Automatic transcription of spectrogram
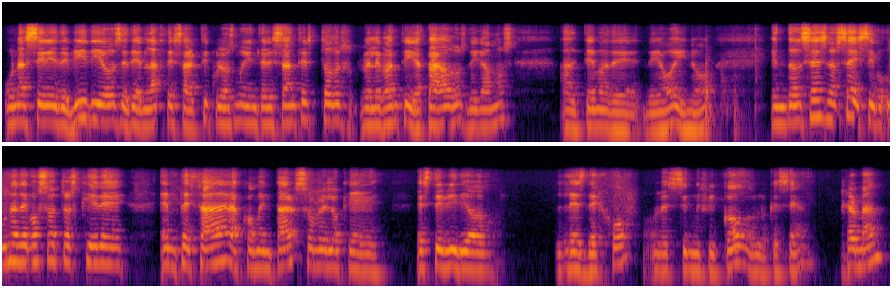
una serie de vídeos, de enlaces, artículos muy interesantes, todos relevantes y atados, digamos, al tema de, de hoy, ¿no? Entonces, no sé, si uno de vosotros quiere empezar a comentar sobre lo que este vídeo les dejó o les significó o lo que sea. Germán.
